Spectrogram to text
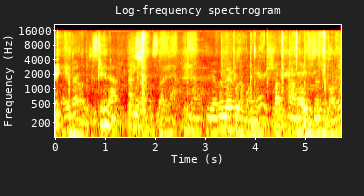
Eight. Hey, but just stick it out. You don't have to start it out. Yeah, then There there was was a parachute. about time I was finished college.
